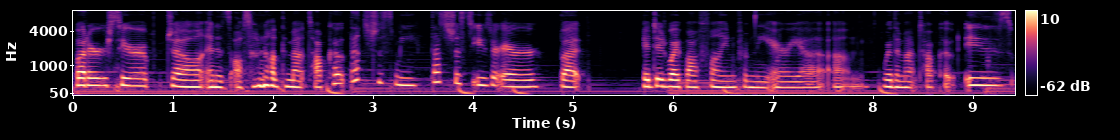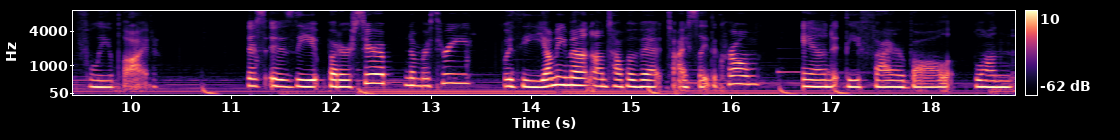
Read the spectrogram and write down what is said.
butter syrup gel and it's also not the matte top coat. That's just me. That's just user error, but it did wipe off fine from the area um, where the matte top coat is fully applied. This is the butter syrup number three with the yummy matte on top of it to isolate the chrome and the fireball Blanc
